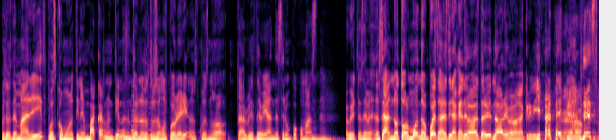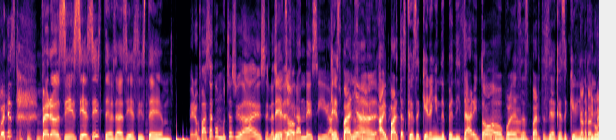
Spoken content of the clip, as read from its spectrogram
pues los de Madrid, pues como no tienen vacas, ¿me entiendes? Entonces nosotros somos pueblerinos, pues no, tal vez deberían de ser un poco más. O sea, no todo el mundo, pues, a ver si la gente me va a estar viendo ahora y me van a acribillar después. Pero sí, sí existe, o sea, sí existe. Pero pasa con muchas ciudades, en las De ciudades hecho, grandes y España, pequeños hay partes que se quieren independizar y todo, por Claro. esas partes ya que se quieren Cataluña.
